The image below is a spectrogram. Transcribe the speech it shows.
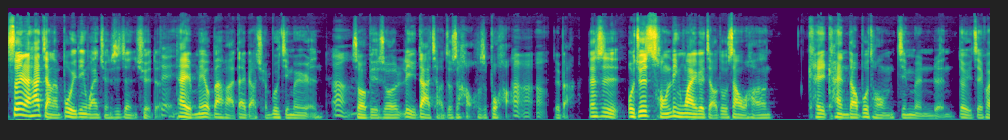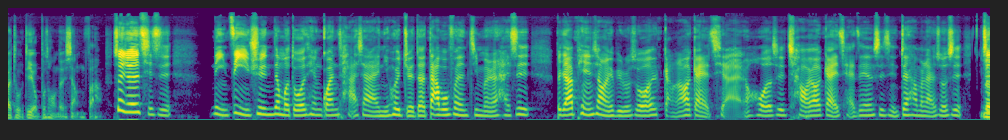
虽然他讲的不一定完全是正确的，他也没有办法代表全部金门人。嗯，说比如说立屿大桥就是好或是不好，嗯嗯嗯，对吧？但是我觉得从另外一个角度上，我好像。可以看到不同金门人对于这块土地有不同的想法，所以就是其实你自己去那么多天观察下来，你会觉得大部分的金门人还是比较偏向于，比如说港要盖起来，然后或者是桥要盖起来这件事情，对他们来说是乐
